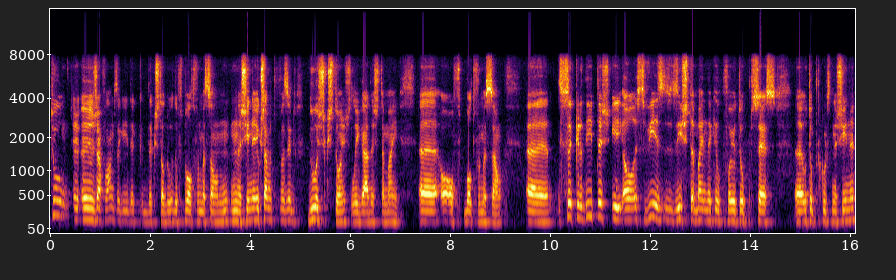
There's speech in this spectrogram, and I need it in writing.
Tu, eh, já falámos aqui da, da questão do, do, futebol de formação na China. Eu gostava de fazer duas questões ligadas também uh, ao futebol de formação. Uh, se acreditas e ou se vias isto também naquilo que foi o teu processo, uh, o teu percurso na China,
